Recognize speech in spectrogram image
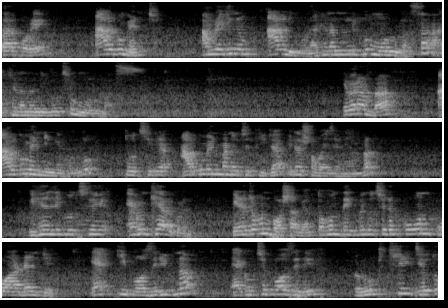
তারপরে আর্গুমেন্ট আমরা এখানে আর লিখব না, এখানে আমরা লিখব মডুলাস হ্যাঁ? এখানে আমরা লিখব হচ্ছে মডুলাস এবার আমরা আর্গুমেন্ট নির্ণয় করব তো হচ্ছে গিয়ে আর্গুমেন্ট মানে হচ্ছে থিটা এটা সবাই জানি আমরা। এখানে লিখব হচ্ছে, এখন খেয়াল করেন, এটা যখন বসাবেন, তখন দেখবেন হচ্ছে এটা কোন কোয়ার্ডেন্টে এক কি পজিটিভ না? এক হচ্ছে পজিটিভ রুট থ্রি যেহেতু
